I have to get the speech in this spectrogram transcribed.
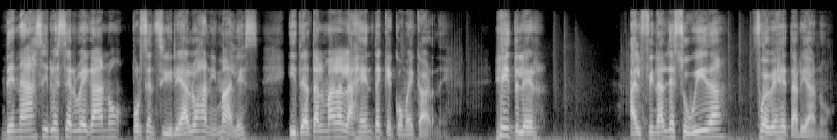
De nada sirve ser vegano por sensibilidad a los animales y tratar mal a la gente que come carne. Hitler, al final de su vida, fue vegetariano.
